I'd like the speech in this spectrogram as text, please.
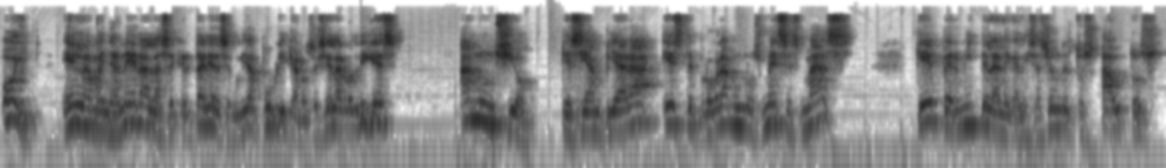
hoy en la mañanera la secretaria de Seguridad Pública, Roseciela Rodríguez, anunció que se ampliará este programa unos meses más que permite la legalización de estos autos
